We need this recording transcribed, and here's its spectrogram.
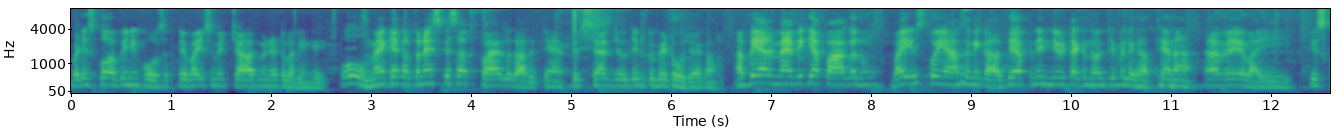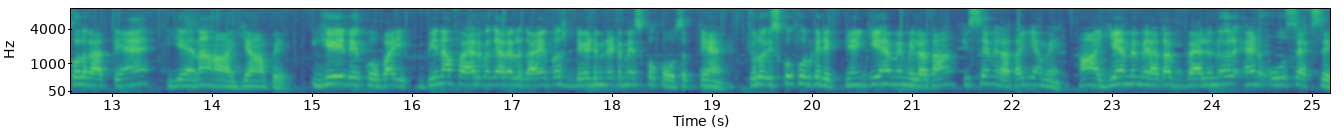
बट इसको अभी नहीं खोल सकते भाई, इसमें चार मिनट लगेंगे। ओ मैं क्या करता हूँ ना, इसके साथ फायर लगा देते हैं, फिर शायद जल्दी इनक्यूबेट हो जाएगा। अबे यार, मैं भी क्या पागल हूँ? भाई, इसको यहाँ से निकालते हैं, अपनी न्यू टेक्नोलॉजी में लगाते हैं ना। अबे भाई, इसको लगाते हैं, ये है ना हाँ यहाँ पे। ये देखो भाई, बिना फायर वगैरह लगाए बस डेढ़ मिनट में इसको खोल सकते हैं। चलो, इसको खोल के देखते हैं। ये हमें मिला था। किससे मिला था? ये हमें। हाँ ये हमें मिला था बेलोनर एंड ओ सेक्स से।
